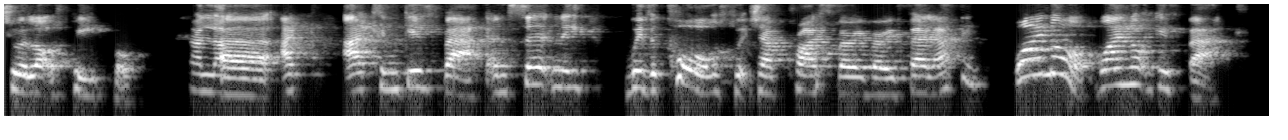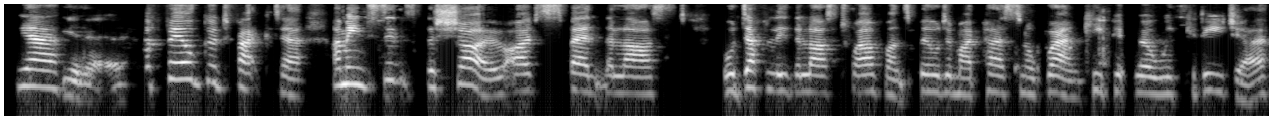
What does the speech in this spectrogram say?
to a lot of people. I love. Uh, I I can give back, and certainly with a course which I've priced very very fairly, I think why not? Why not give back? Yeah, you know, the feel good factor. I mean, since the show, I've spent the last or definitely the last 12 months building my personal brand, Keep It Real with Khadija.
